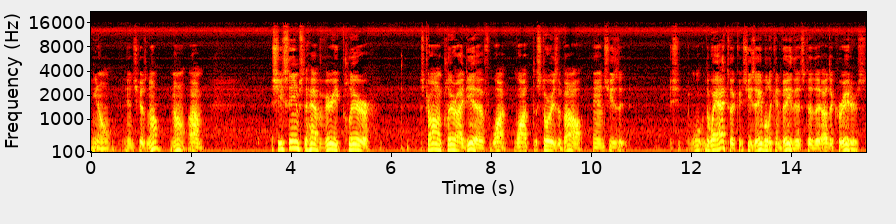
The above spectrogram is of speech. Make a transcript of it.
you know, and she goes, "No, no." Um, she seems to have a very clear, strong, clear idea of what what the story's about, and she's. She, the way I took it, she's able to convey this to the other creators.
